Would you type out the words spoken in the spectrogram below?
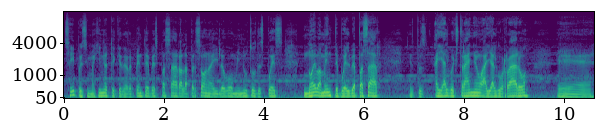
Sí, pues imagínate que de repente ves pasar a la persona y luego minutos después nuevamente vuelve a pasar. Pues hay algo extraño, hay algo raro. Eh,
